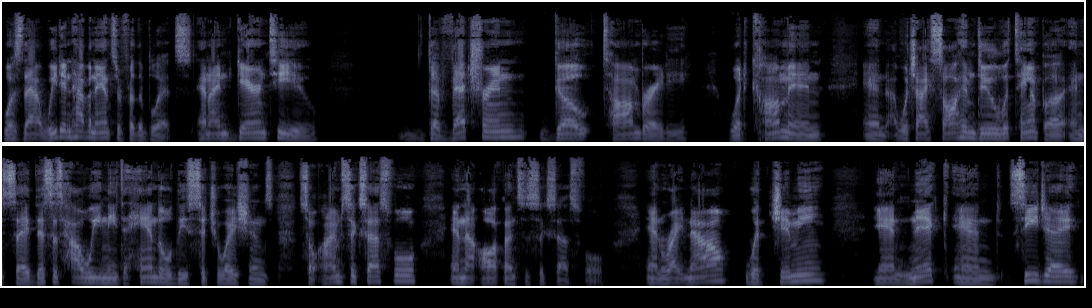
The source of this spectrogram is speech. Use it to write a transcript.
was that we didn't have an answer for the blitz. And i guarantee you the veteran goat Tom Brady would come in and which I saw him do with Tampa and say, this is how we need to handle these situations. So I'm successful and that offense is successful. And right now with Jimmy and Nick and CJ,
